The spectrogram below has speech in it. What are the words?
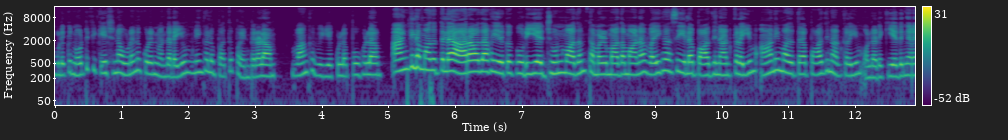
உங்களுக்கு நோட்டிஃபிகேஷனாக உடனுக்குடன் வந்தடையும். நீங்களும் பார்த்து பயன்பெறலாம். வாங்க வீடியோக்குள்ளே போகலாம். ஆங்கில மாதத்தில் ஆறாவதாக இருக்கக்கூடிய ஜூன் மாதம் தமிழ் மாதமான வைகாசியில் பாதி நாட்களையும் ஆணி மாதத்தில் பாதி நாட்களையும் உள்ளடக்கியதுங்க.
